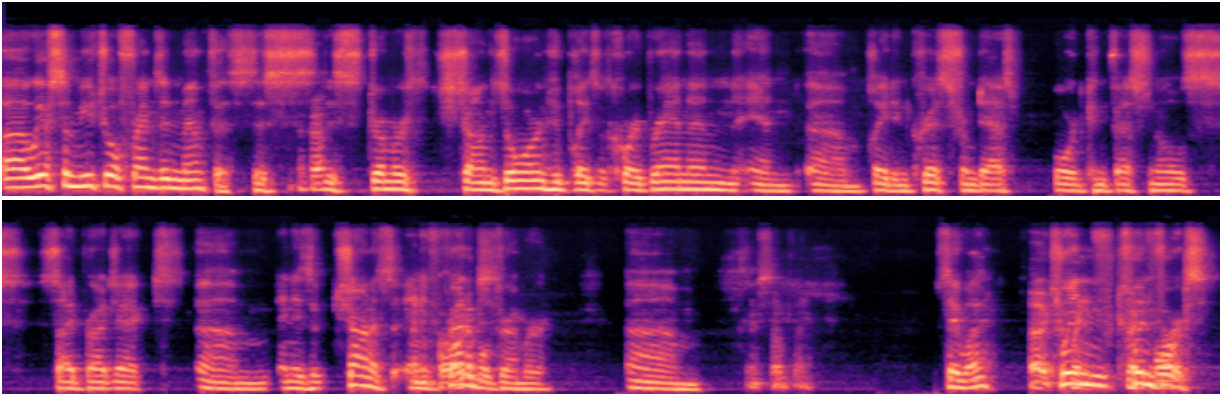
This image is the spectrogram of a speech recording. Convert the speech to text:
Uh, we have some mutual friends in Memphis. This Okay. this drummer Sean Zorn, who plays with Cory Branan and um, played in Chris from Dashboard Confessionals side project, um, and is a, Sean is an incredible Forks? drummer. Um, Or something? say what? Oh, Twin Twin, Forks.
